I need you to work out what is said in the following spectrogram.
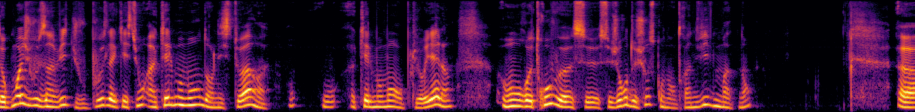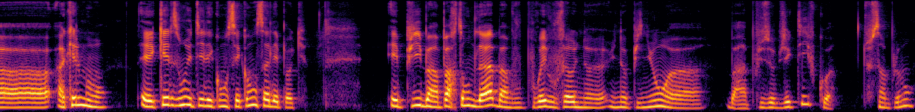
Donc moi je vous invite, je vous pose la question, à quel moment dans l'histoire, ou à quel moment au pluriel, hein, on retrouve ce, genre de choses qu'on est en train de vivre maintenant? Euh, À quel moment? Et quelles ont été les conséquences à l'époque Et puis ben, partant de là, ben, vous pourrez vous faire une, opinion euh, ben, plus objective, quoi, tout simplement.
